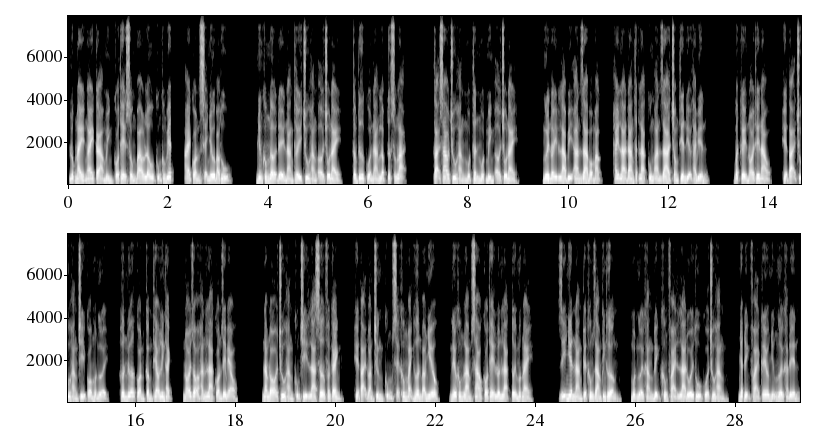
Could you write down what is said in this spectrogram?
lúc này ngay cả mình có thể sống bao lâu cũng không biết, ai còn sẽ nhớ báo thủ nhưng không ngờ để nàng thấy chu hằng ở chỗ này, tâm tư của nàng lập tức sống lại. Tại sao chu hằng một thân một mình ở chỗ này? Người này là bị an gia bỏ mặc, hay là đang thất lạc cùng an gia trong thiên địa thái biến? Bất kể nói thế nào hiện tại chu hằng chỉ có một người, hơn nữa còn cầm theo linh thạch, nói rõ hắn là con dê béo. Năm đó chu hằng cũng chỉ là sơ phân cảnh, hiện tại đoán chừng cũng sẽ không mạnh hơn bao nhiêu, nếu không làm sao có thể luân lạc tới mức này. Dĩ nhiên nàng tuyệt không dám kinh thường, một người khẳng định không phải là đối thủ của chu hằng, nhất định phải kêu những người khác đến.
